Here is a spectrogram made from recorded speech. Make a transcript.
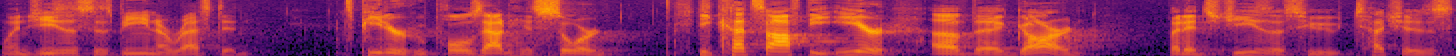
when Jesus is being arrested? It's Peter who pulls out his sword. He cuts off the ear of the guard, but it's Jesus who touches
